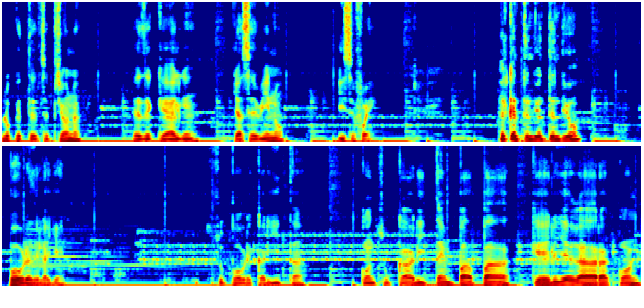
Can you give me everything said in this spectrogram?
Lo que te decepciona es de que alguien ya se vino y se fue. El que entendió, entendió. Pobre de la Jenny. Su pobre carita, con su carita en papa, que le llegara con...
